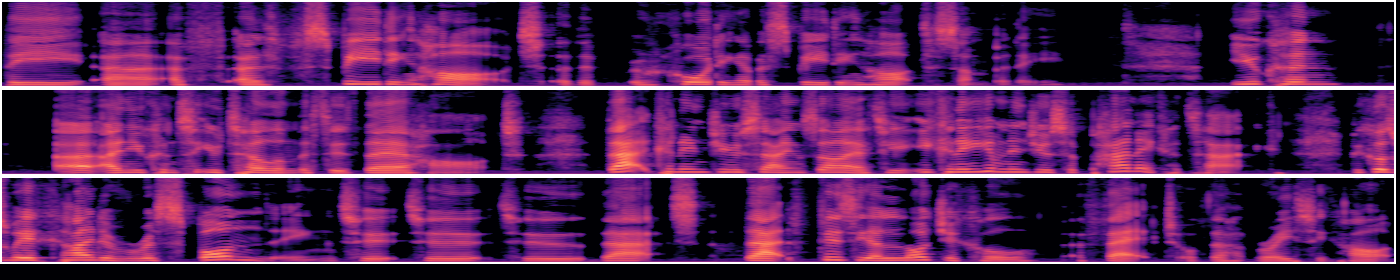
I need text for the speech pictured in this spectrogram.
the uh, a, a, speeding heart, the recording of a speeding heart to somebody, you can uh, and you can you tell them this is their heart. That can induce anxiety. It can even induce a panic attack because we're kind of responding to to to that that physiological effect of the racing heart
